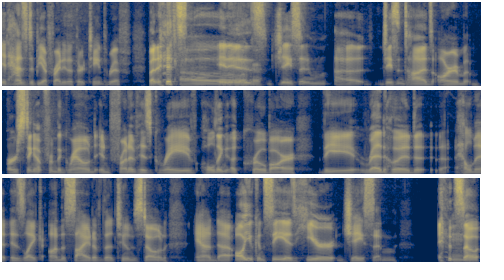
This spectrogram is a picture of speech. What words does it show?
It has to be a Friday the 13th riff, but it's. Oh, It is Jason uh, Jason Todd's arm bursting up from the ground in front of his grave, holding a crowbar. The red hood uh, helmet is like on the side of the tombstone, and uh, all you can see is hear Jason. And so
